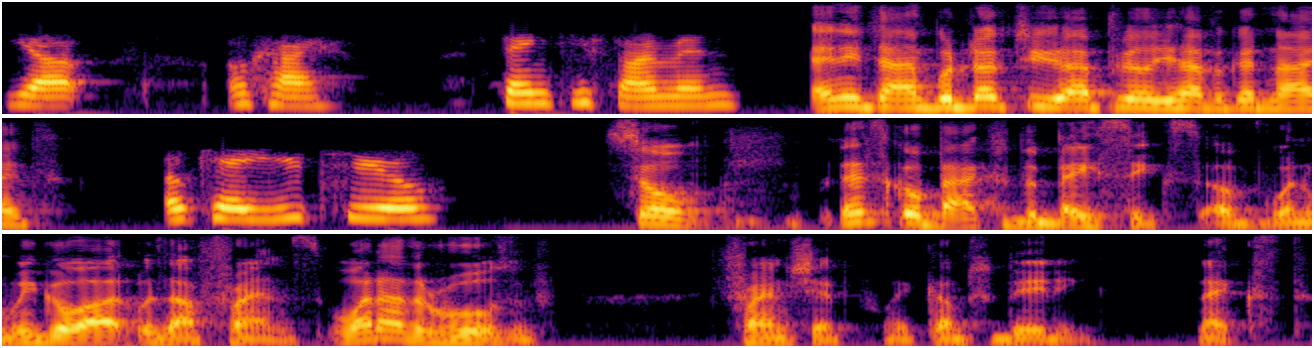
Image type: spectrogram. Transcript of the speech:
Yep. Okay. Thank you, Simon. Anytime. Good luck to you, April. You have a good night. Okay, you too. So let's go back to the basics of when we go out with our friends. What are the rules of friendship when it comes to dating? Next.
